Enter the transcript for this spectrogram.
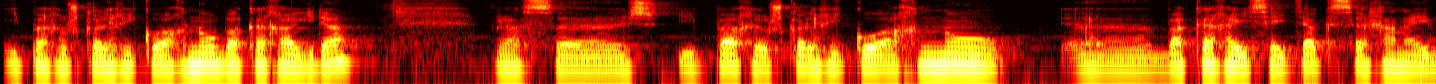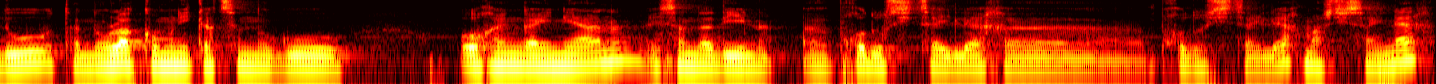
Ipar Euskal Herriko Arno bakarra gira. Beraz, uh, Ipar Euskal Herriko Arno uh, bakarra izaiteak zer nahi du, eta nola komunikatzen dugu horren gainean, ezan dadin uh, produzitzailer, uh, produzitzailer, mastizailer,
